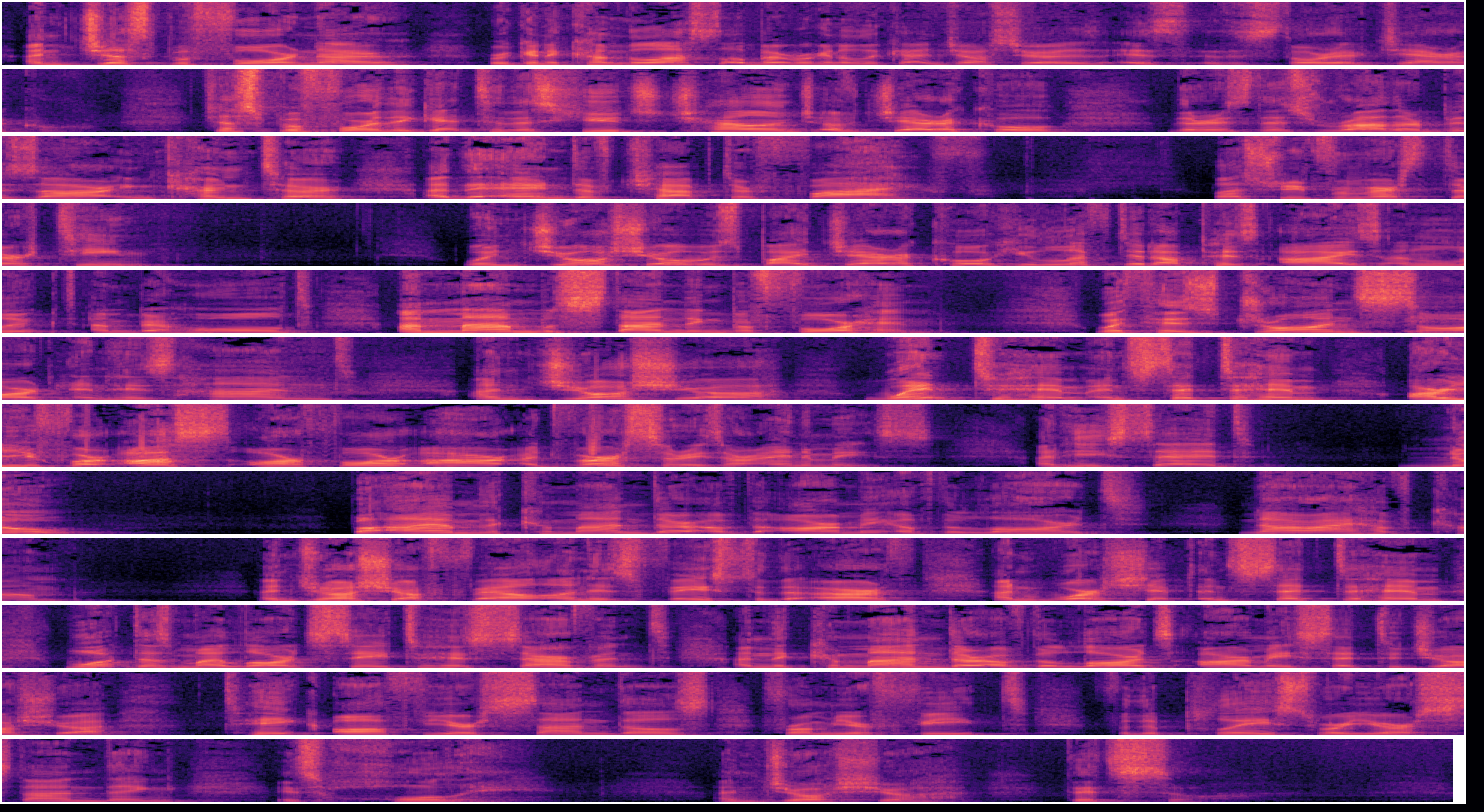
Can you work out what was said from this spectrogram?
And just before now, we're going to come, the last little bit we're going to look at in Joshua is, is the story of Jericho. Just before they get to this huge challenge of Jericho, there is this rather bizarre encounter at the end of chapter 5. Let's read from verse 13. When Joshua was by Jericho, he lifted up his eyes and looked, and behold, a man was standing before him with his drawn sword in his hand. And Joshua went to him and said to him, Are you for us or for our adversaries, our enemies? And he said, No, but I am the commander of the army of the Lord. Now I have come. And Joshua fell on his face to the earth and worshipped and said to him, What does my Lord say to his servant? And the commander of the Lord's army said to Joshua, Take off your sandals from your feet, for the place where you are standing is holy. And Joshua did so.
